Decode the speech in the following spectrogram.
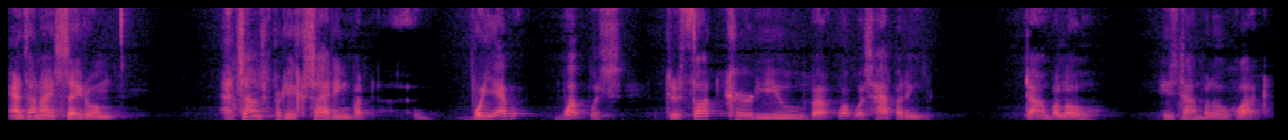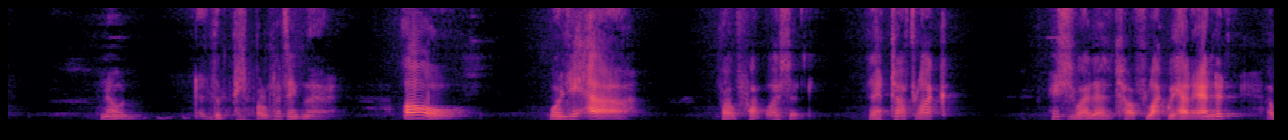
And then I say to him, That sounds pretty exciting, but were you ever, what was, did a thought occur to you about what was happening down below? He's down below what? No, the people living there. Oh, well, yeah. Well, what was it? That tough luck? He said, well, that's tough luck. We had to end it. Uh,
